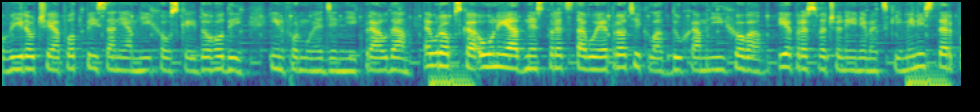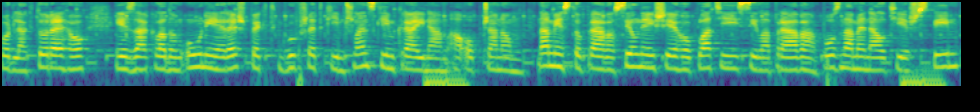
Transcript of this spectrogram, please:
výročia podpísania Mníchovskej dohody, informuje denník Pravda. Európska únia dnes predstavuje protiklad ducha Mníchova. Je presvedčený nemecký minister, podľa ktorého je základom únie rešpekt ku všetkým členským krajinám krajinám a občanom. Namiesto práva silnejšieho platí sila práva. Poznamenal tiež s tým,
